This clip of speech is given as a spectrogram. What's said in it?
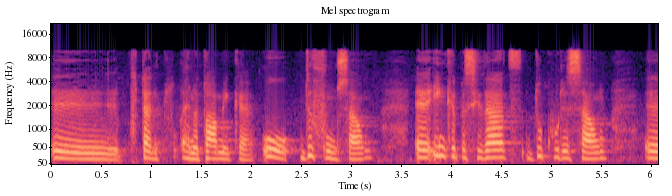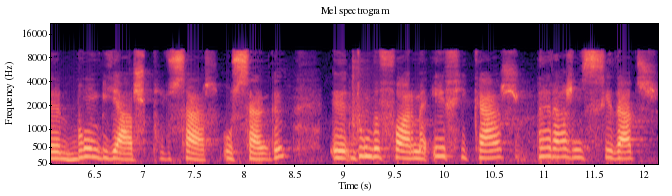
eh, portanto, anatómica ou de função, a incapacidade do coração eh, bombear, expulsar o sangue de uma forma eficaz para as necessidades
